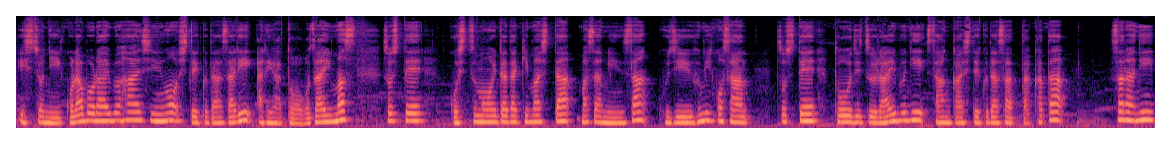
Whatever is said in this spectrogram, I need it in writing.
一緒にコラボライブ配信をしてくださりありがとうございます。そしてご質問いただきましたまさみんさん藤井文子さんそして当日ライブに参加してくださった方さらに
